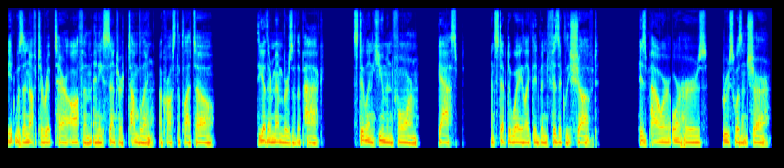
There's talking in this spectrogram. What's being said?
It was enough to rip Tara off him, and he sent her tumbling across the plateau. The other members of the pack, still in human form, gasped and stepped away like they'd been physically shoved. His power or hers, Bruce wasn't sure,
